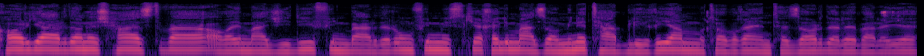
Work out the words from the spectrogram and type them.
کارگردانش هست و آقای مجیدی فیلم بردار اون فیلمی است که خیلی مزامین تبلیغی هم مطابق انتظار داره برای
